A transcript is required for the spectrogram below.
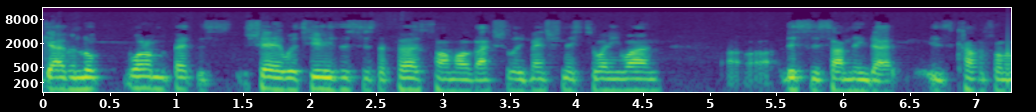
Gavin, look, what I'm about to share with you, this is the first time I've actually mentioned this to anyone. Uh, this is something that is come from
